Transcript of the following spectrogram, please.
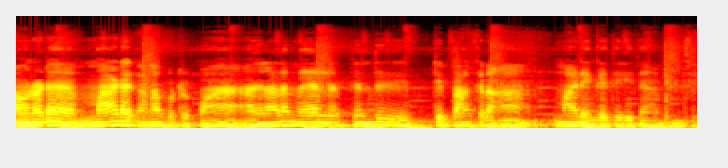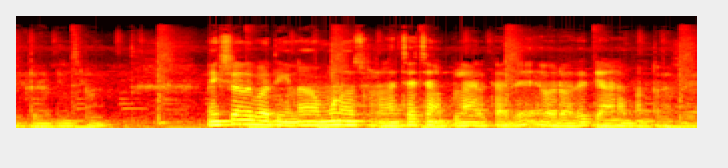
அவனோட மாடை காணப்பட்டிருப்பான் அதனால் மேலே இருந்து இப்படி பார்க்குறான். மாடு எங்கே தெரியுதா? அப்படின்னு சொல்லிட்டு அப்படின்னு சொல்லுவோம் நெக்ஸ்ட் வந்து பார்த்தீங்கன்னா மூணாவது சொல்கிறான் சேச்சா அப்படிலாம் இருக்காது. அவர் வந்து தியானம் பண்ணுறாரு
